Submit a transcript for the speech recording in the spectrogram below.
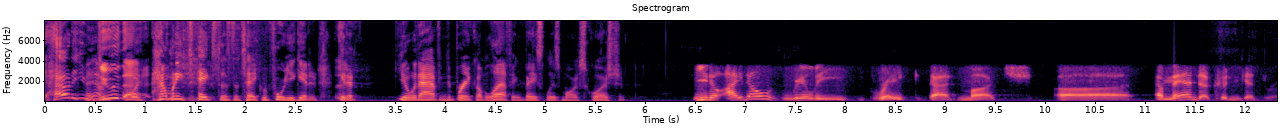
how do you do that? How many takes does it take before you get it, get it, you know, without having to break up laughing? Basically, is Mark's question. You know, I don't really break that much. Uh, Amanda couldn't get through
